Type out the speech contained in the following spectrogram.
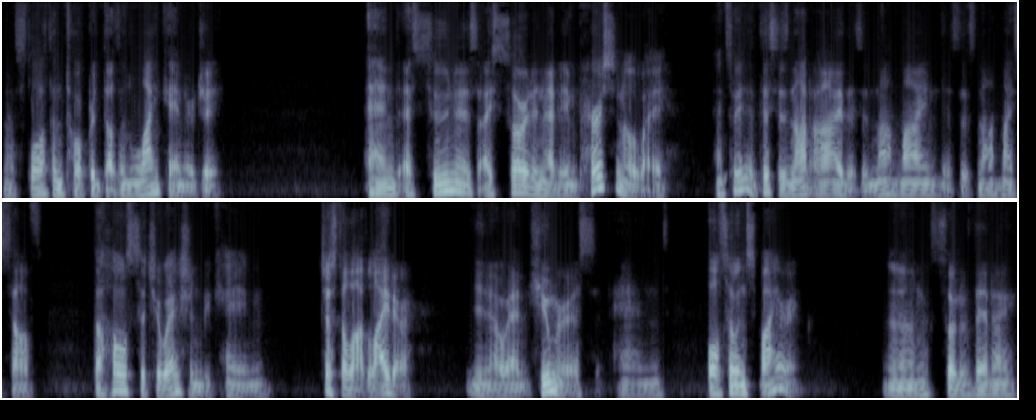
Now, sloth and torpor doesn't like energy. And as soon as I saw it in that impersonal way, and so yeah, this is not I, this is not mine, this is not myself, the whole situation became just a lot lighter, you know, and humorous and also inspiring. And sort of then I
